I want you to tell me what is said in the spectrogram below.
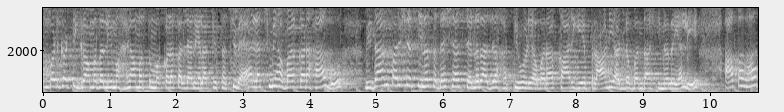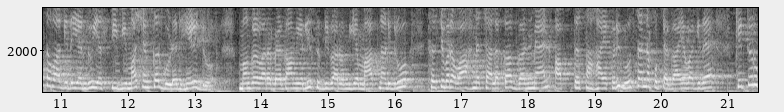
ಅಂಬಡ್ಗಟ್ಟಿ ಗ್ರಾಮದಲ್ಲಿ ಮಹಿಳಾ ಮತ್ತು ಮಕ್ಕಳ ಕಲ್ಯಾಣ ಇಲಾಖೆ ಸಚಿವೆ ಲಕ್ಷ್ಮೀ ಹಬಾಳ್ಕರ್ ಹಾಗೂ ವಿಧಾನ ಪರಿಷತ್ತಿನ ಸದಸ್ಯ ಚನ್ನರಾಜ ಹಟ್ಟಿಹೊಳಿ ಅವರ ಕಾರಿಗೆ ಪ್ರಾಣಿ ಅಡ್ಡ ಬಂದ ಹಿನ್ನೆಲೆಯಲ್ಲಿ ಅಪಘಾತವಾಗಿದೆ ಎಂದು ಎಸ್ಪಿ ಭೀಮಾಶಂಕರ್ ಗುಳೇದ್ ಹೇಳಿದರು. ಮಂಗಳವಾರ ಬೆಳಗಾವಿಯಲ್ಲಿ ಸುದ್ದಿಗಾರರೊಂದಿಗೆ ಮಾತನಾಡಿದರು ಸಚಿವರ ವಾಹನ ಚಾಲಕ, ಗನ್ಮ್ಯಾನ್, ಆಪ್ತ ಸಹಾಯಕರಿಗೂ ಸಣ್ಣಪುಟ್ಟ ಗಾಯವಾಗಿದೆ. ಕಿತ್ತೂರು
